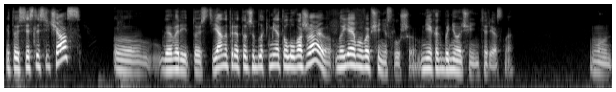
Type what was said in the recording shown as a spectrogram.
И то есть, если сейчас э, говорить, то есть я, например, тот же Black Metal уважаю, но я его вообще не слушаю. Мне как бы не очень интересно. Вот.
